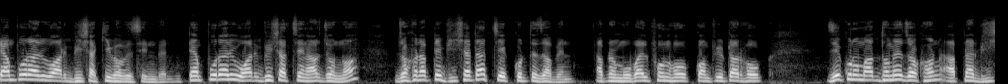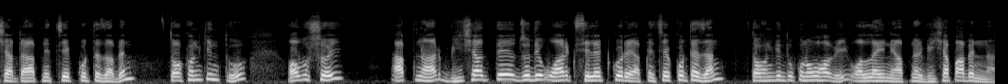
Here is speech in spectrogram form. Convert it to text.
টেম্পোরারি ওয়ার্ক ভিসা কীভাবে চিনবেন? টেম্পোরারি ওয়ার্ক ভিসা চেনার জন্য যখন আপনি ভিসাটা চেক করতে যাবেন, আপনার মোবাইল ফোন হোক কম্পিউটার হোক, যে কোনো মাধ্যমে যখন আপনার ভিসাটা আপনি চেক করতে যাবেন, তখন কিন্তু অবশ্যই আপনার ভিসাতে যদি ওয়ার্ক সিলেক্ট করে আপনি চেক করতে যান, তখন কিন্তু কোনোভাবেই অনলাইনে আপনার ভিসা পাবেন না।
